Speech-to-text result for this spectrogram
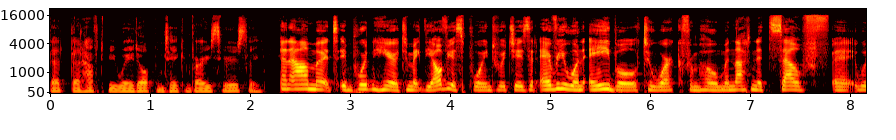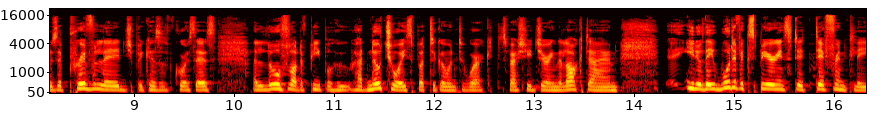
that, that have to be weighed up and taken very seriously. And Alma, it's important here to make the obvious point, which is that everyone able to work from home, and that in itself uh, was a privilege because, of course, there's a awful lot of people who had no choice but to go into work, especially during the lockdown. You know, they would have experienced it differently.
